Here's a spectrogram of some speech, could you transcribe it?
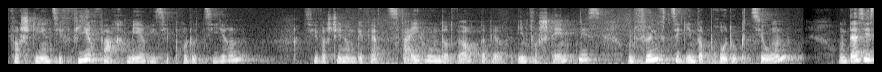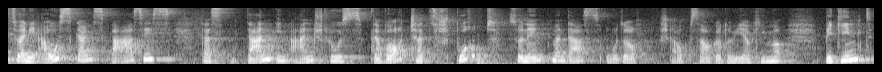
verstehen sie vierfach mehr, wie sie produzieren. Sie verstehen ungefähr 200 Wörter im Verständnis und 50 in der Produktion. Und das ist so eine Ausgangsbasis, dass dann im Anschluss der Wortschatz Spurt, so nennt man das, oder Staubsauger oder wie auch immer, beginnt.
